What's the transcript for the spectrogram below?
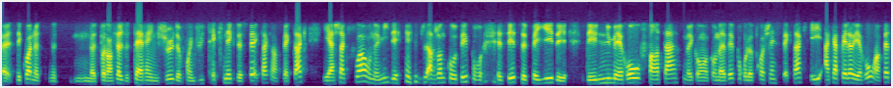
euh, c'est quoi notre, notre, potentiel de terrain de jeu de point de vue technique de spectacle en spectacle. Et à chaque fois, on a mis des, de l'argent de côté pour essayer de se payer des, des numéros fantasmes qu'on avait pour le prochain spectacle. Et Acapella Hero, en fait,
